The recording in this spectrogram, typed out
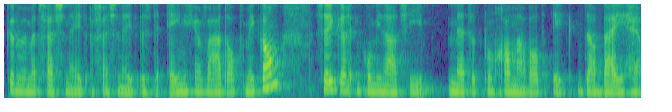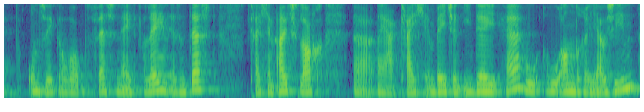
kunnen we met Fascinate. En Fascinate is de enige waar dat mee kan. Zeker in combinatie met het programma wat ik daarbij heb ontwikkel. Want Fascinate alleen is een test. Krijg je een uitslag, uh, nou ja, krijg je een beetje een idee hè, hoe, hoe anderen jou zien.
